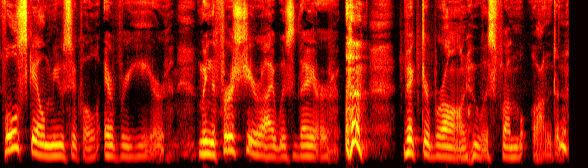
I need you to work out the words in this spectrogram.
full scale musical every year. I mean, the first year I was there, Victor Braun, who was from London,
